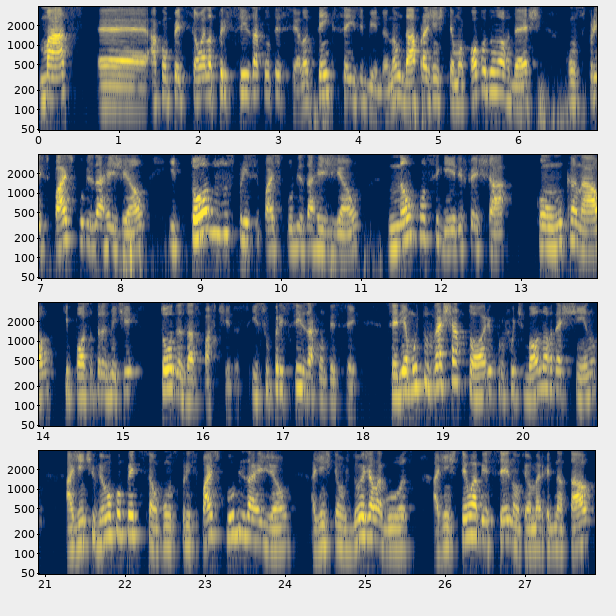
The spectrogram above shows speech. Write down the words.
mas é, a competição ela precisa acontecer, ela tem que ser exibida. Não dá para a gente ter uma Copa do Nordeste com os principais clubes da região e todos os principais clubes da região não conseguirem fechar com um canal que possa transmitir todas as partidas. Isso precisa acontecer. Seria muito vexatório para o futebol nordestino a gente ver uma competição com os principais clubes da região. A gente tem os dois de Alagoas, a gente tem o ABC, não tem o América de Natal.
